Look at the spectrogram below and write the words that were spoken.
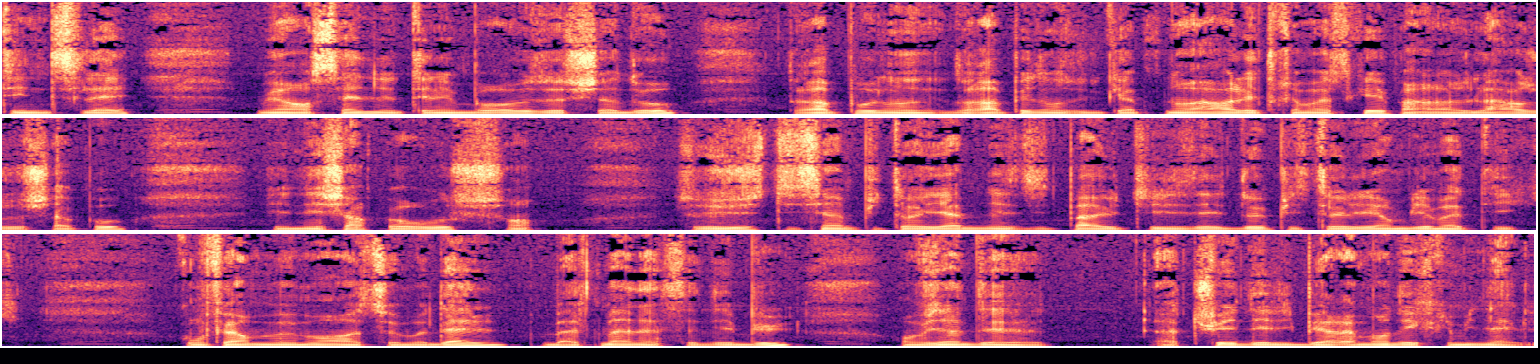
Tinsley met en scène le ténébreux Shadow, drapé dans une cape noire, les traits masqués par un large chapeau et une écharpe rouge sang. Ce justicien impitoyable n'hésite pas à utiliser deux pistolets emblématiques. Conformément à ce modèle, Batman à ses débuts, on vient à tuer délibérément des criminels.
